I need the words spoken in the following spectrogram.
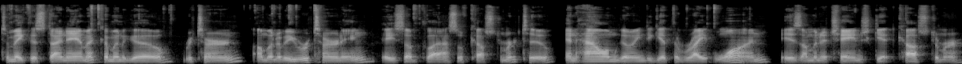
to make this dynamic, I'm going to go return. I'm going to be returning a subclass of customer 2. And how I'm going to get the right one is I'm going to change get customer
